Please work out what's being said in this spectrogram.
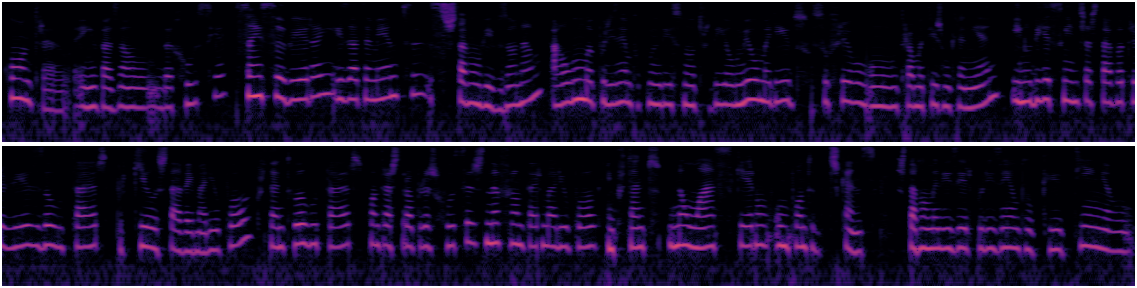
contra a invasão da Rússia, sem saberem exatamente se estavam vivos ou não. Há uma, por exemplo, que me disse no outro dia: o meu marido sofreu um traumatismo craniano e no dia seguinte já estava outra vez a lutar, porque ele estava em Mariupol, portanto, a lutar contra as tropas russas na fronteira de Mariupol e, portanto, não há sequer um, um ponto de descanso. Estavam-me a dizer, por exemplo, que tinham uh,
